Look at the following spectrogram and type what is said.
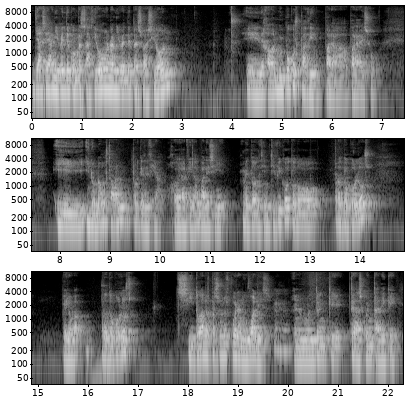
ya sea a nivel de conversación, a nivel de persuasión, eh, dejaban muy poco espacio para, para eso. Y, y, no me gustaban porque decía, joder, al final, vale, sí, método científico, todo protocolos, pero protocolos si todas las personas fueran iguales. Uh -huh. En el momento en que te das cuenta de que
